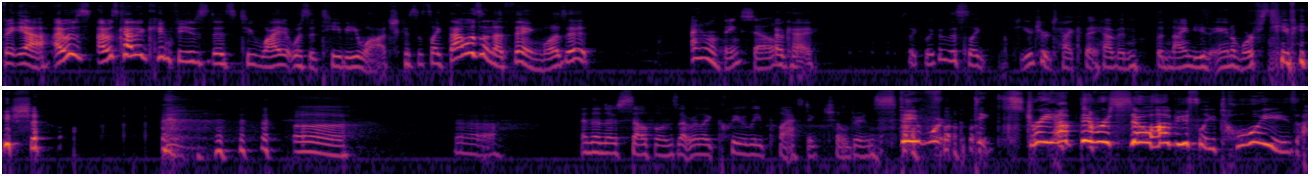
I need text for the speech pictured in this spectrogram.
but yeah, I was I was kind of confused as to why it was a TV watch cuz it's like that wasn't a thing, was it? I don't think so. Okay. It's like look at this like future tech they have in the 90s Animorphs TV show. uh And then those cell phones that were like clearly plastic children's. they were they, straight up they were so obviously toys. I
